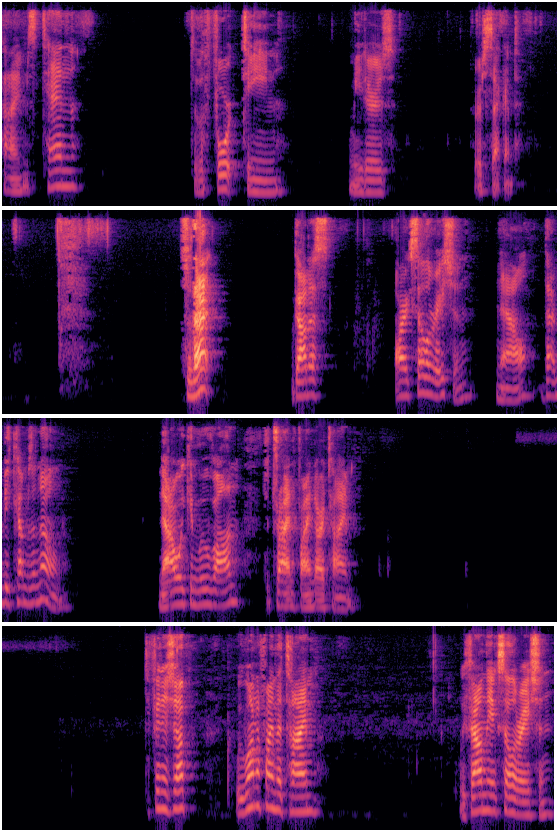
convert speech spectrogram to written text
times 10 to the 14 meters per second. So that got us our acceleration now. That becomes a known. Now we can move on to try and find our time. To finish up, we want to find the time. We found the acceleration.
